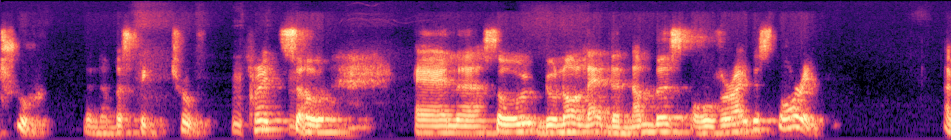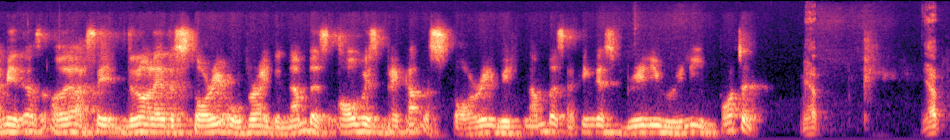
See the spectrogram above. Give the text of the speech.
truth the numbers speak truth, right? so, and uh, so do not let the numbers override the story. I mean, that's all I say. Do not let the story override the numbers. Always back up the story with numbers. I think that's really, really important. Yep, yep.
